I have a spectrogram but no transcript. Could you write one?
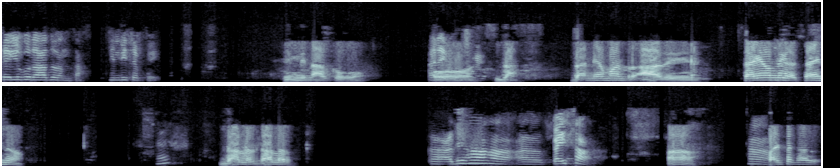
తెలుగు రాదు అంత హిందీ చెప్పే హిందీ నాకు దాన్ని ఏమంటారు? అది చైన్ ఉంది కదా చైన్? డాలర్ డాలర్. అదే పైసా. పైసా కాదు.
